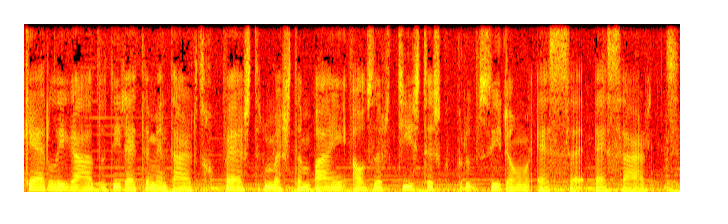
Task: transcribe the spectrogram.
quer ligado diretamente à arte rupestre, mas também aos artistas que produziram essa, essa arte.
